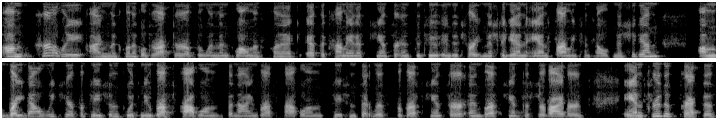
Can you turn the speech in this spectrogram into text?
Um, currently, I'm the clinical director of the Women's Wellness Clinic at the Karmanos Cancer Institute in Detroit, Michigan and Farmington Hills, Michigan. Um, right now, we care for patients with new breast problems, benign breast problems, patients at risk for breast cancer, and breast cancer survivors. And through this practice,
